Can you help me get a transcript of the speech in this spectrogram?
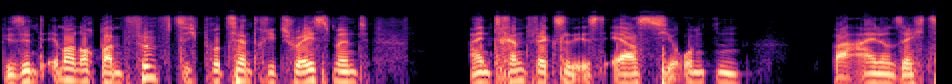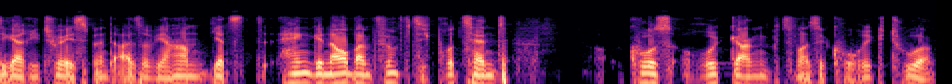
Wir sind immer noch beim 50% Retracement. Ein Trendwechsel ist erst hier unten bei 61er Retracement. Also wir haben jetzt hängen genau beim 50% Kursrückgang bzw. Korrektur.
